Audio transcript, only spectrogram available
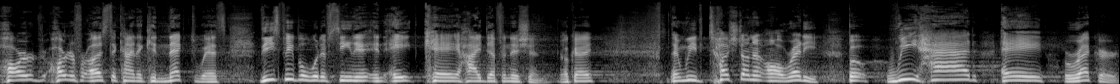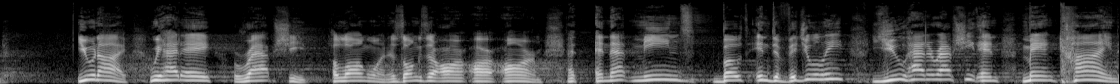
hard, harder for us to kind of connect with, these people would have seen it in 8K high definition, okay? And we've touched on it already, but we had a record. You and I, we had a rap sheet, a long one, as long as our, our arm. And, and that means both individually, you had a rap sheet, and mankind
